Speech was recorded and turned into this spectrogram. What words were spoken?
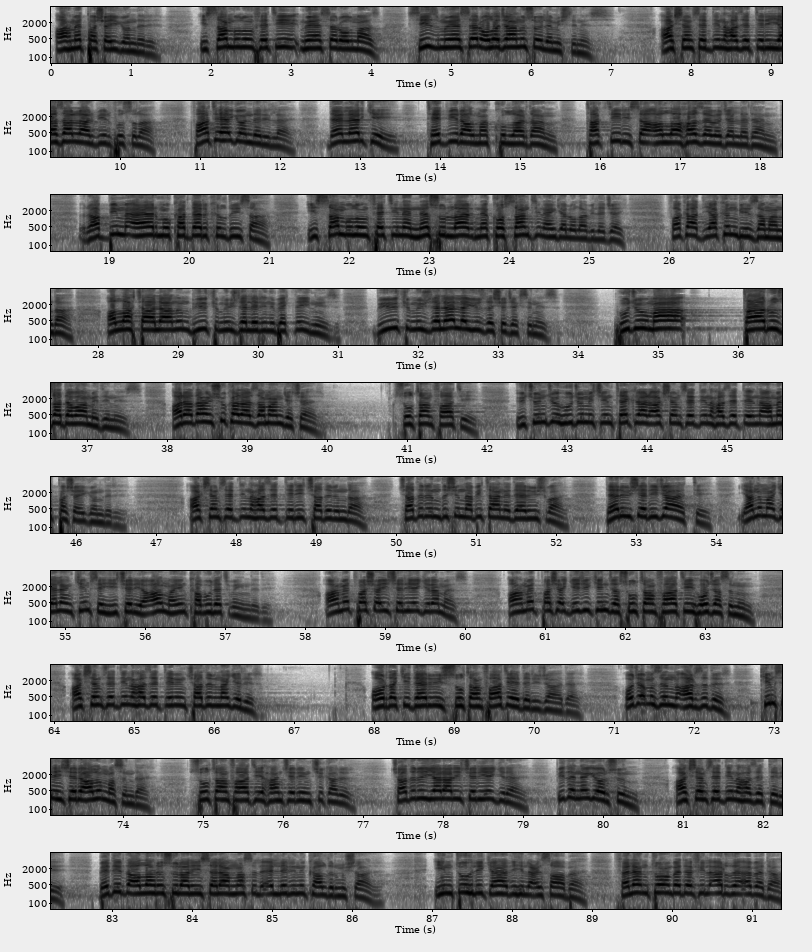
Ahmet Paşa'yı gönderir. İstanbul'un fethi müyesser olmaz. Siz müyesser olacağını söylemiştiniz. Akşemseddin Hazretleri yazarlar bir pusula. Fatih'e gönderirler. Derler ki tedbir almak kullardan, takdir ise Allah Azze ve Celle'den. Rabbim eğer mukadder kıldıysa İstanbul'un fethine ne surlar ne Konstantin engel olabilecek. Fakat yakın bir zamanda Allah Teala'nın büyük müjdelerini bekleyiniz büyük müjdelerle yüzleşeceksiniz. Hucuma, taarruza devam ediniz. Aradan şu kadar zaman geçer. Sultan Fatih, üçüncü hücum için tekrar Akşemseddin Hazretlerine Ahmet Paşa'yı gönderir. Akşemseddin Hazretleri çadırında, çadırın dışında bir tane derviş var. Dervişe rica etti. Yanıma gelen kimseyi içeriye almayın, kabul etmeyin dedi. Ahmet Paşa içeriye giremez. Ahmet Paşa gecikince Sultan Fatih hocasının Akşemseddin Hazretleri'nin çadırına gelir. Oradaki derviş Sultan Fatih'e de rica eder. Hocamızın arzıdır. Kimse içeri alınmasın der. Sultan Fatih hançerini çıkarır. Çadırı yarar içeriye girer. Bir de ne görsün? Akşemseddin Hazretleri. Bedir'de Allah Resulü Aleyhisselam nasıl ellerini kaldırmışlar. İn tuhlik hadihil isabe felen tu'bede fil ardı ebeda.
